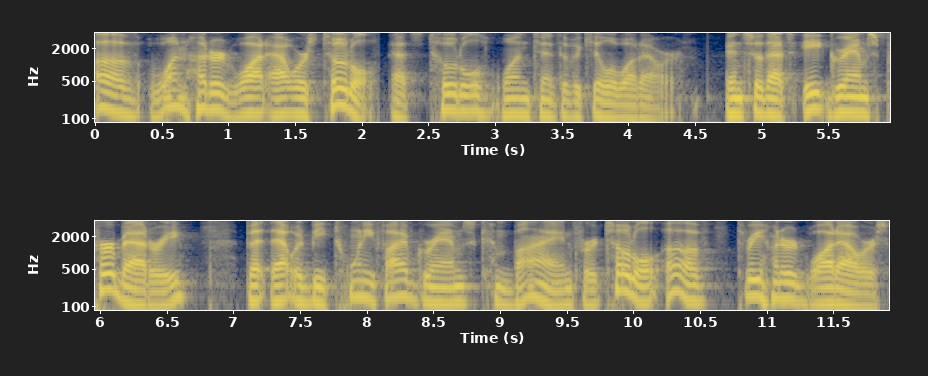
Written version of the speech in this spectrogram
of 100 watt hours total. That's total one tenth of a kilowatt hour. And so that's eight grams per battery, but that would be 25 grams combined for a total of 300 watt hours.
